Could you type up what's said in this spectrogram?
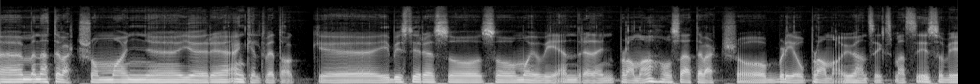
Eh, men etter hvert som man eh, gjør enkeltvedtak eh, i bystyret, så, så må jo vi endre den planen. Og så etter hvert så blir jo planen uhensiktsmessig, så vi,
